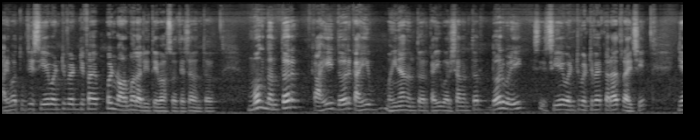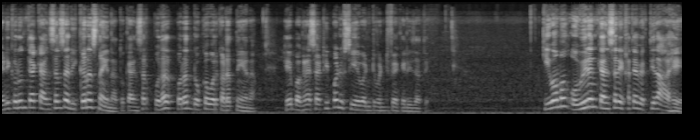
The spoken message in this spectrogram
आणि मग तुमची C A one twenty five पण नॉर्मल आली तेव्हा असं त्याच्यानंतर. मग नंतर काही दर काही महिन्यानंतर काही वर्षानंतर दरवेळी C C A one twenty five करत राहायची. जेणेकरून त्या कॅन्सरचा रिकनच नाही ना तो कॅन्सर पुन्हा परत डोकं वर काढत नाही आहे ना हे बघण्यासाठी पण C A one twenty five केली जाते. किंवा मग ओव्हिरियन कॅन्सर एखाद्या व्यक्तीला आहे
